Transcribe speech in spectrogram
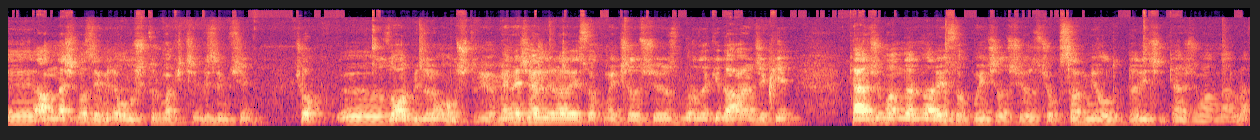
e, anlaşma zemini oluşturmak için bizim için çok e, zor bir durum oluşturuyor. Menajerleri araya sokmaya çalışıyoruz. Buradaki daha önceki tercümanlarını araya sokmaya çalışıyoruz. Çok samimi oldukları için tercümanlarla.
